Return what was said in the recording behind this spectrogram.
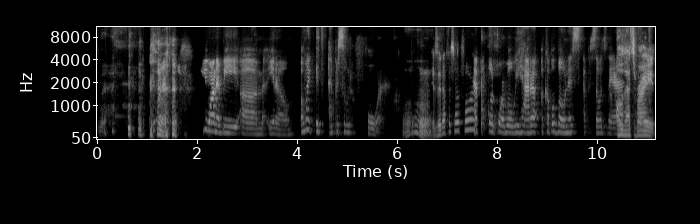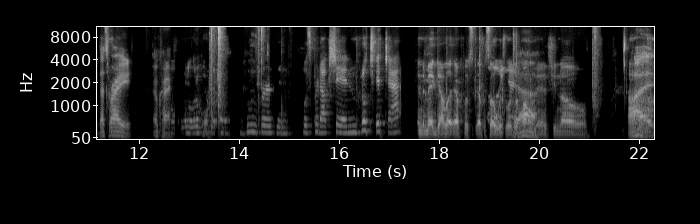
You want to be, um, you know, oh my, it's episode four. Mm. Is it episode four? Episode four. Well, we had a, a couple bonus episodes there. Oh, that's right. That's right. Okay. And a little, little bloopers and post production, little chit chat. And the Met Gala episode, Oh, which was yeah. a bonus, you know. Uh,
